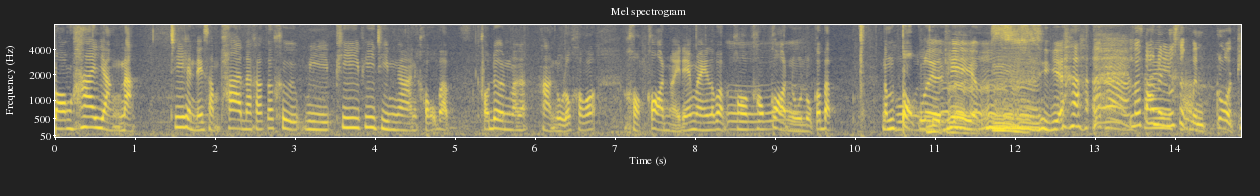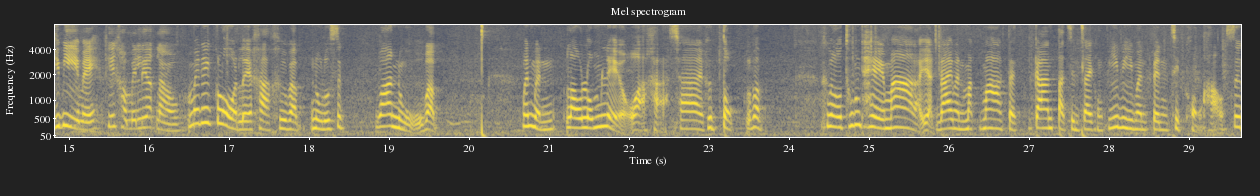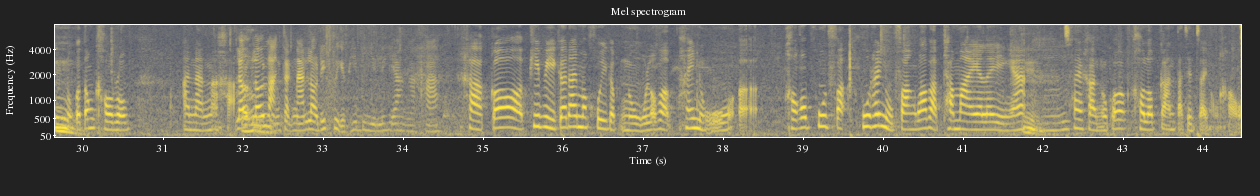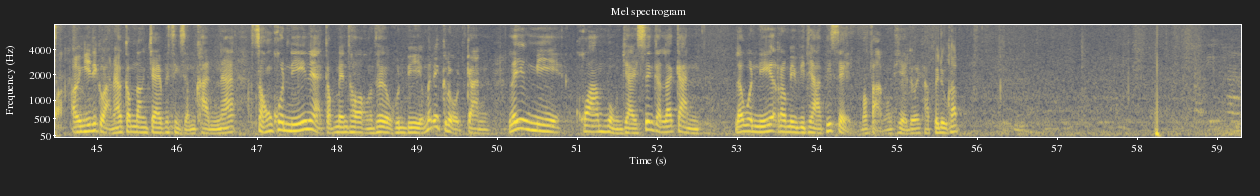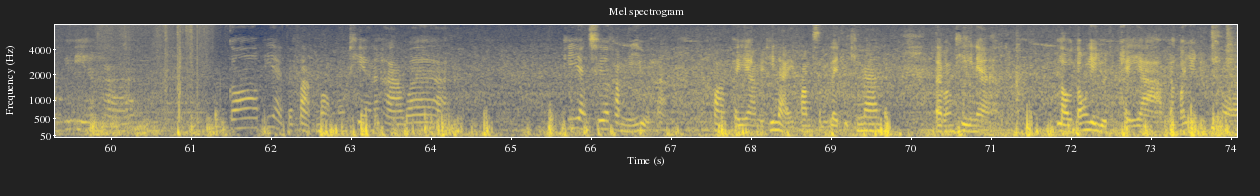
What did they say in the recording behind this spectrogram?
ร้องไห้อย่างหนักที่เห็นในสัมภาษณ์นะคะ ก็คือมีพี่พี่ทีมงานเขาแบบเขาเดินมาหาหนูแล้วเขาก็ขอกอดหน่อยได้ไหมแล้วแบบพอเขากอดหนูหนูก็แบบน้ำตกเลยอะพี่แบบ อย่างเงี้ยแล้วตอนนั้นใช่รู้สึกค่ะเหมือนโกรธพี่บีไหมที่เขาไม่เลือกเรา ไม่ได้โกรธเลยค่ะ คือแบบหนูรู้สึกว่าหนูแบบมันเหมือนเราล้มเหลวอะค่ะ ใช่คือตกแล้วแบบคือเราทุ่มเทมากอะอยากได้มันมาก ๆ แต่การตัดสินใจของพี่บีมันเป็นสิทธิ์ของเขา ซึ่งหนูก็ต้องเคารพอันนั้นนะคะแล้วแล้วหลังจากนั้นเราได้คุยกับพี่บีหรือยังอะคะค่ะ ก็พี่บีก็ได้มาคุยกับหนูแล้วแบบให้หนูเอ่อเขาก็พูดฟะพูดให้หนูฟังว่าแบบทำไมอะไรอย่างเงี้ย ใช่ค่ะหนูก็เคารพการตัดสินใจของเขาอะเอาอย่างนี้ดีกว่านะกำลังใจเป็นสิ่งสำคัญนะสองคนนี้เนี่ยกับเมนทอร์ของเธอกับคุณบีไม่ได้โกรธกัน และยังมีความห่วงใยซึ่งกันและกัน แล้ววันนี้เรามีวิทยาพิเศษมาฝากน้องเทียด้วยครับ ไปดูครับพี่บีนะคะ ก็พี่อยากจะฝากบอกน้องเทียนะคะว่า พี่ยังเชื่อคำนี้อยู่ค่ะ ความพยายามอยู่ที่ไหนความสำเร็จอยู่ที่นั่น แต่บางทีเนี่ย เราต้องอย่าหยุดพยายาม แล้วก็อย่าหยุดท้อ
